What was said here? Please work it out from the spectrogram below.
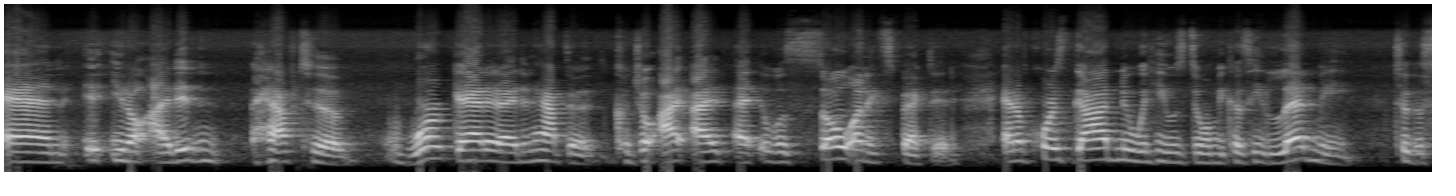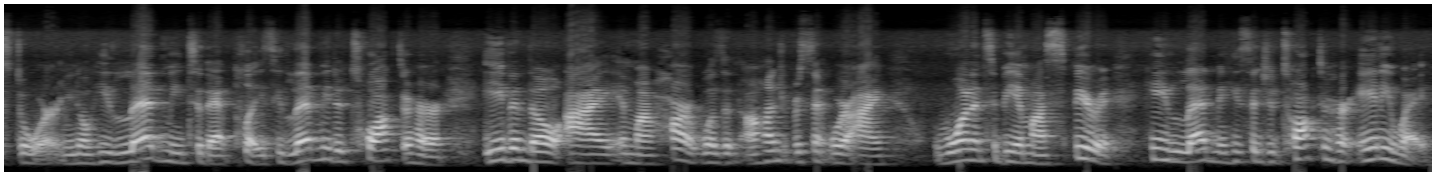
and it, you know, I didn't have to work at it. I didn't have to control. I, I, I, it was so unexpected, and of course, God knew what He was doing because He led me to the store. You know, He led me to that place. He led me to talk to her, even though I, in my heart, wasn't hundred percent where I wanted to be in my spirit. He led me. He said, "You talk to her anyway."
